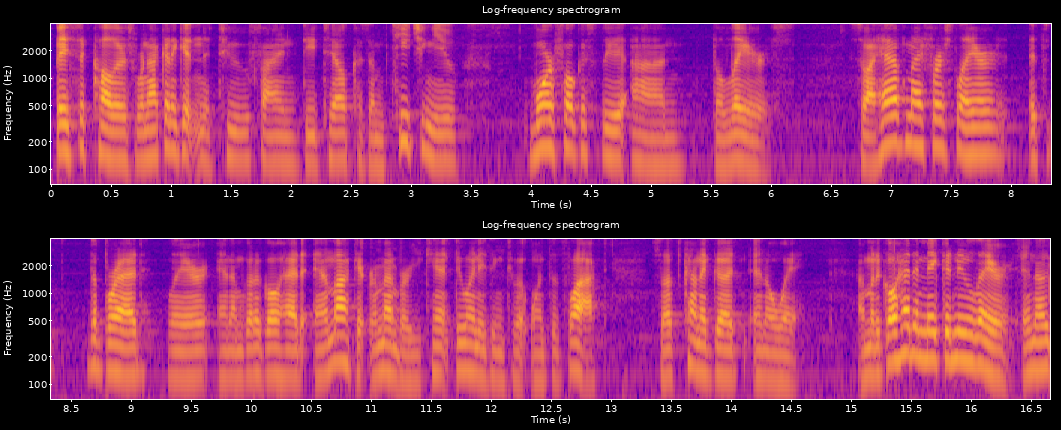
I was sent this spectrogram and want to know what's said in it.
basic colors. We're not going to get into too fine detail because I'm teaching you more focusedly on the layers. So I have my first layer, it's the bread layer, and I'm going to go ahead and lock it. Remember, you can't do anything to it once it's locked. So that's kind of good in a way. I'm going to go ahead and make a new layer. And a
